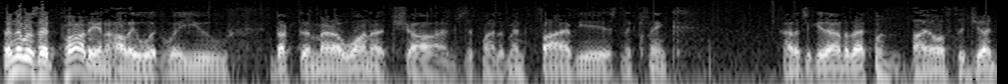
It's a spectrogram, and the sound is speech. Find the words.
Then there was that party in Hollywood where you ducked a marijuana charge that might have meant five years in the clink. How did you get out of that one? Buy off the judge?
